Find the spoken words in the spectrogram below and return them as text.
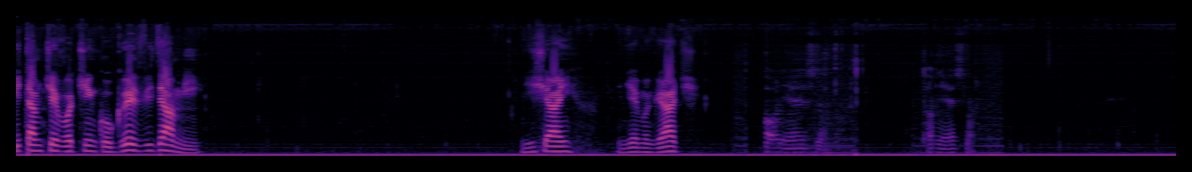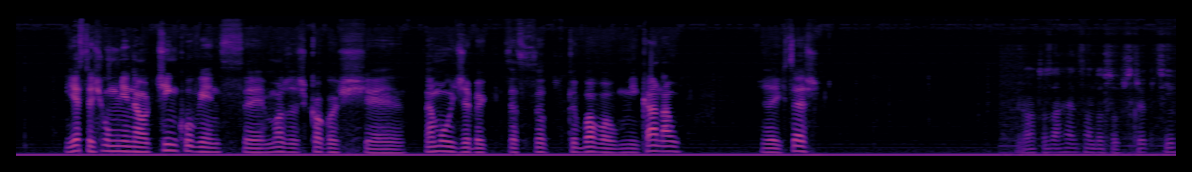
Witam Cię w odcinku Gry z widzami. Dzisiaj będziemy grać. To nieźle. To nieźle. Jesteś u mnie na odcinku, więc y, możesz kogoś y, namówić, żeby zasubskrybował mi kanał, jeżeli chcesz. No to zachęcam do subskrypcji.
